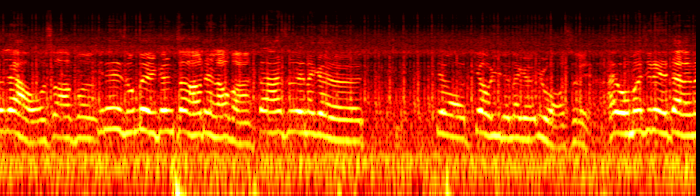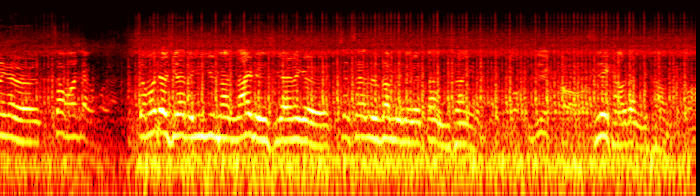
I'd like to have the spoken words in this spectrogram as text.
Hello，大家好，我是阿峰。今天准备跟烧烤店老板，当然是那个钓钓鱼的那个玉网之类的。还有我们今天也带了那个张华酱过来。什么钓起来的鱼就拿拿一点起来那个在在这上面那个当午餐用，直接烤，直接烤当午餐嘛，啊。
